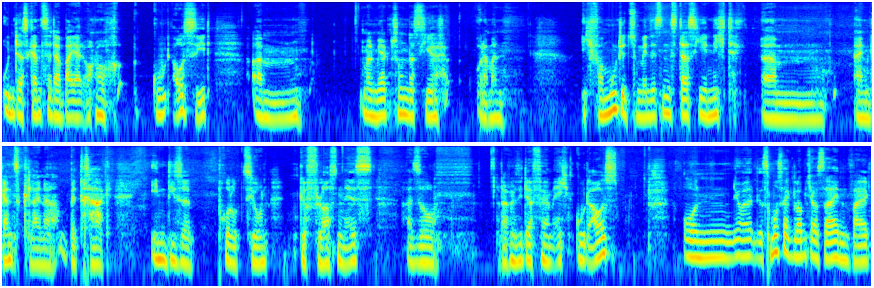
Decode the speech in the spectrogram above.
und das Ganze dabei halt auch noch gut aussieht. Ähm, man merkt schon, dass hier, oder man, ich vermute zumindestens, dass hier nicht ähm, ein ganz kleiner Betrag in diese Produktion geflossen ist. Also dafür sieht der Film echt gut aus. Und ja, das muss ja, glaube ich, auch sein, weil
